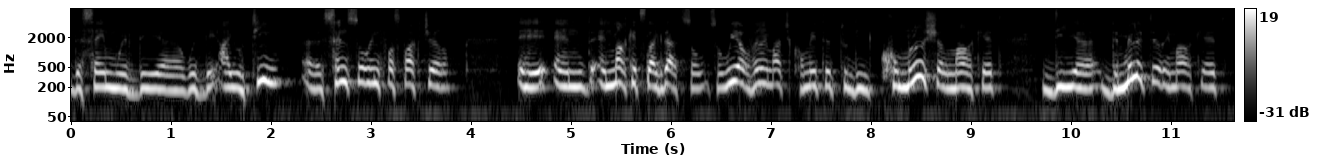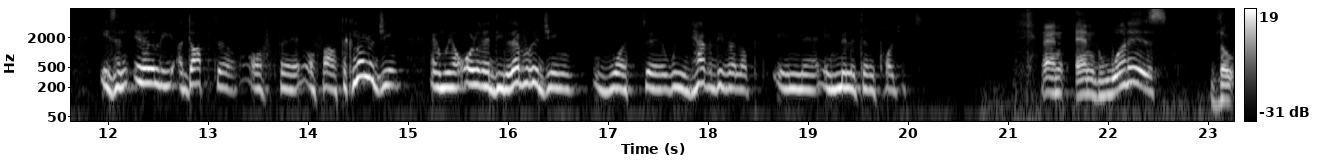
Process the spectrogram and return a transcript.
The same with the, with the IoT sensor infrastructure. Uh, and, and markets like that. So, so we are very much committed to the commercial market. The, uh, the military market is an early adopter of, uh, of our technology, and we are already leveraging what we have developed in, in military projects. And and what is the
